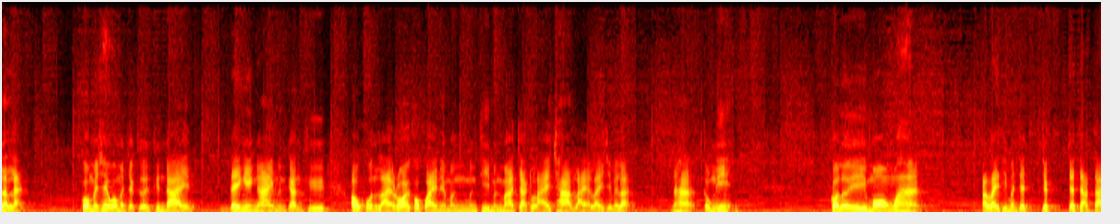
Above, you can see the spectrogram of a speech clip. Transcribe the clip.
นั่นแหละ ก็ไม่ใช่ว่ามันจะเกิดขึ้นได้ได้ง่าย ๆ เหมือนกันคือ เอาคนหลายร้อยเข้าไปเนี่ยบางบางทีมันมาจากหลายชาติหลายอะไรใช่ไหมล่ะนะฮะตรงนี้ ก็เลยมองว่าอะไรที่มันจะจะจะจัดได้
